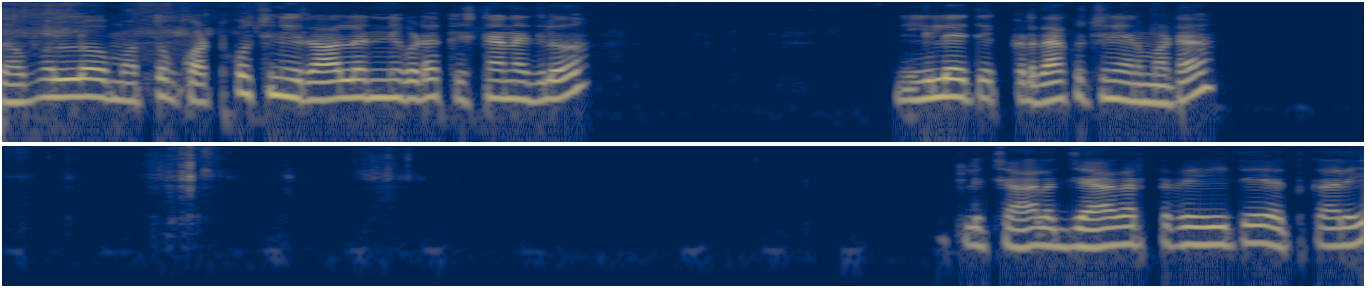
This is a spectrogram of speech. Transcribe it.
గవ్వల్లో మొత్తం కొట్టుకొచ్చిన ఈ రాళ్ళన్నీ కూడా కృష్ణానదిలో నీళ్ళు అయితే ఇక్కడ దాకా వచ్చినాయి అనమాట ఇట్లా చాలా జాగ్రత్తగా అయితే ఎతకాలి.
